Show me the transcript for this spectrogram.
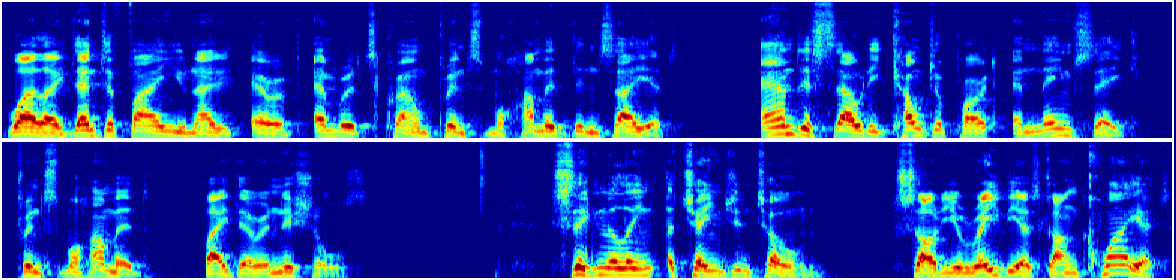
while identifying United Arab Emirates Crown Prince Mohammed bin Zayed and his Saudi counterpart and namesake, Prince Mohammed, by their initials. Signaling a change in tone, Saudi Arabia has gone quiet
